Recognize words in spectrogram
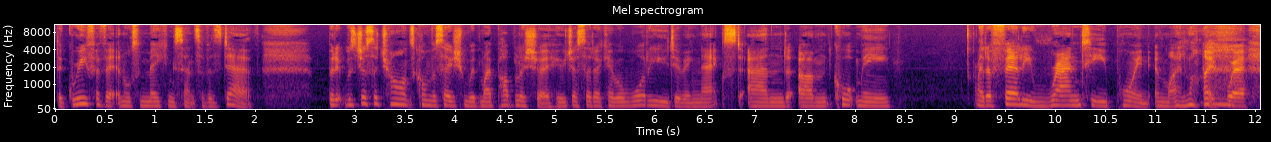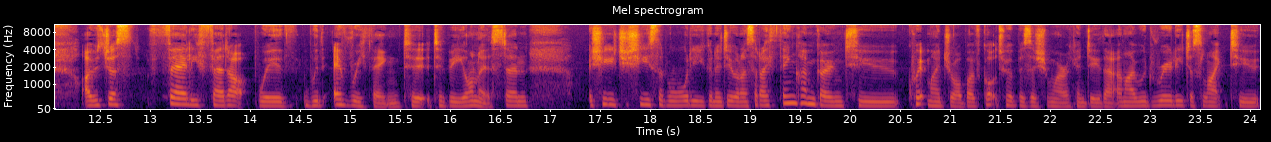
the grief of it and also making sense of his death. But it was just a chance conversation with my publisher who just said, okay, well, what are you doing next? And um, caught me at a fairly ranty point in my life where I was just fairly fed up with with everything to to be honest. And she she said well what are you going to do? And I said I think I'm going to quit my job. I've got to a position where I can do that and I would really just like to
